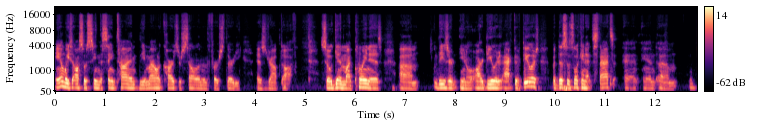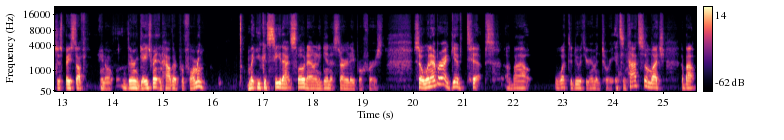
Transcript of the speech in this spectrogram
And we've also seen the same time the amount of cars they're selling in the first 30 has dropped off. So again, my point is, um, these are you know our dealers active dealers but this is looking at stats and, and um, just based off you know their engagement and how they're performing but you could see that slowdown and again it started april 1st so whenever i give tips about what to do with your inventory it's not so much about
